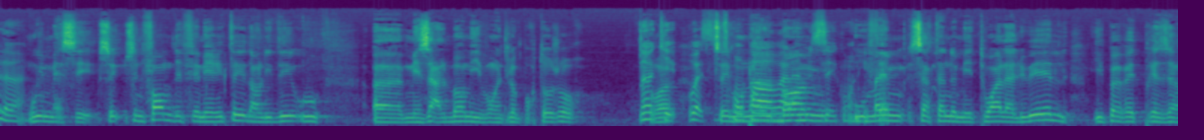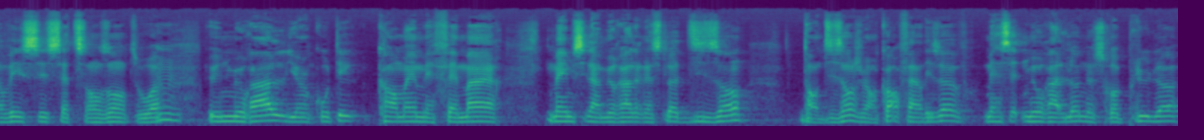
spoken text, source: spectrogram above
là. Oui, mais c'est c'est- c'est une forme d'éphémérité dans l'idée où euh, mes albums, ils vont être là pour toujours. Ok, ouais, si Tu mon compares à la album, musique, on ou fait. même certaines de mes toiles à l'huile, ils peuvent être préservés 600-700 ans, tu vois. Mm. Une murale, il y a un côté quand même éphémère, même si la murale reste là 10 ans. Dans 10 ans, je vais encore faire des œuvres, mais cette murale-là ne sera plus là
